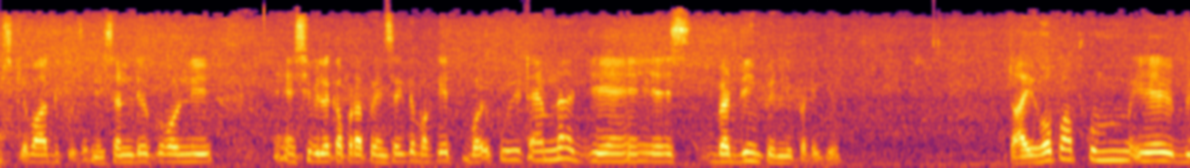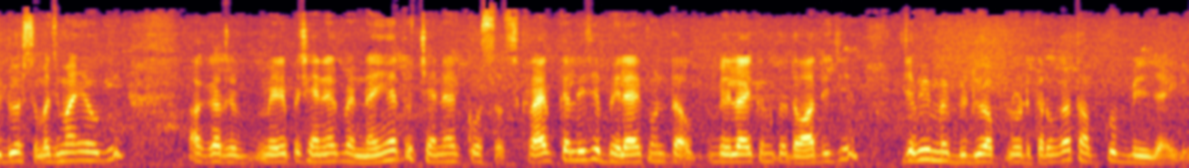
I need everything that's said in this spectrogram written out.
उसके बाद कुछ नहीं संडे को ओनली सिविल कपड़ा पहन सकते बाकी पूरी टाइम ना ये वर्दी ही पहननी पड़ेगी। तो आई होप आपको ये वीडियो समझ में आई होगी। अगर मेरे पे चैनल पर नहीं है तो चैनल को सब्सक्राइब कर लीजिए बेल आइकन बेल आइकन को दबा दीजिए। जब भी मैं वीडियो अपलोड करूँगा तो आपको मिल जाएगी।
